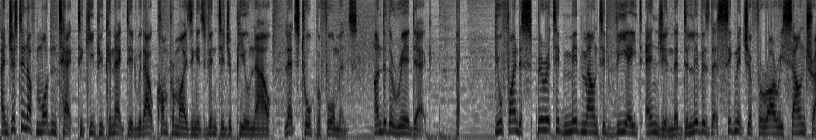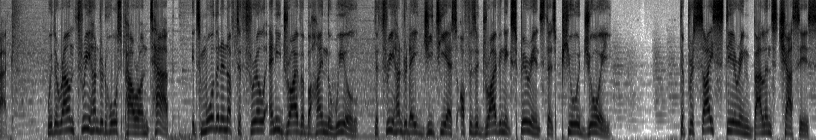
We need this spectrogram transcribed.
and just enough modern tech to keep you connected without compromising its vintage appeal now. Let's talk performance. Under the rear deck, you'll find a spirited mid-mounted V8 engine that delivers that signature Ferrari soundtrack. With around 300 horsepower on tap, it's more than enough to thrill any driver behind the wheel. The 308 GTS offers a driving experience that's pure joy. The precise steering, balanced chassis,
